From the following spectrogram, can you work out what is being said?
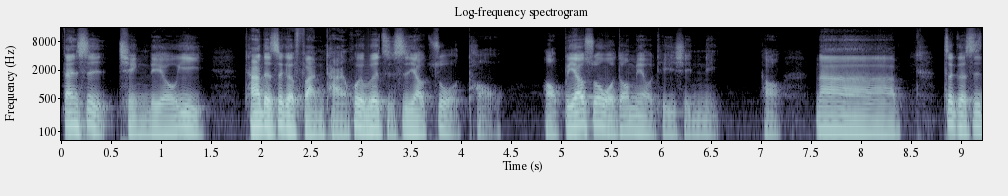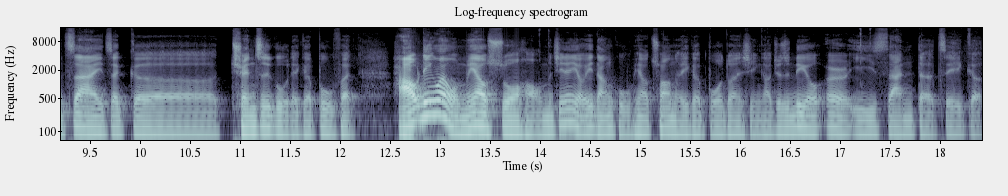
但是，请留意它的这个反弹会不会只是要做头？好，不要说我都没有提醒你。好，那这个是在这个全指股的一个部分。好，另外我们要说哈，我们今天有一档股票创了一个波段新高，就是六二一三的这个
